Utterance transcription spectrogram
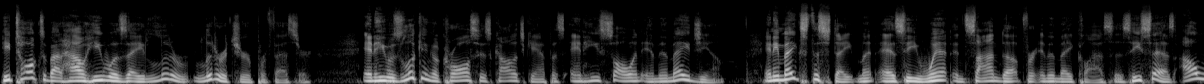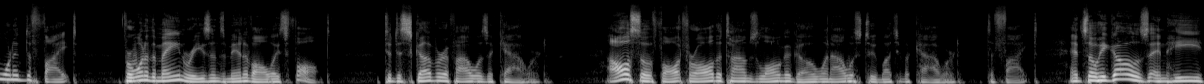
he talks about how he was a liter- literature professor, and he was looking across his college campus and he saw an MMA gym. And he makes the statement as he went and signed up for MMA classes. He says, I wanted to fight for one of the main reasons men have always fought to discover if I was a coward. I also fought for all the times long ago when I was too much of a coward to fight. And so he goes and he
